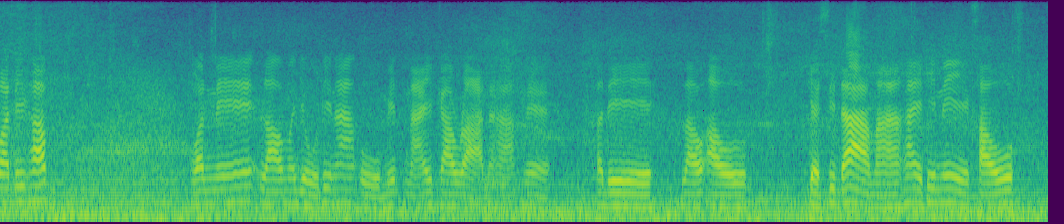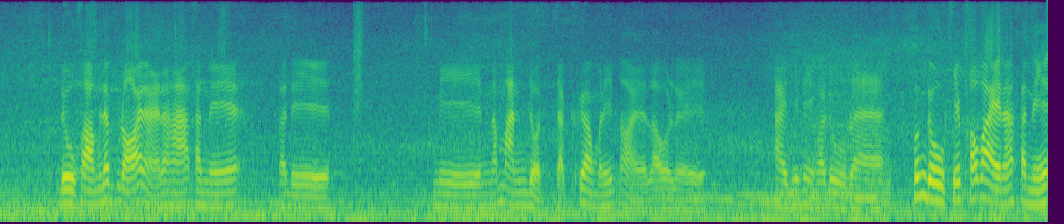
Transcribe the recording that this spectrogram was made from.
วัสดีครับ วันนี้เรามาอยู่ที่หน้าอู่มิดไนท์การาดนะฮะเนี่ยพอดีเราเอาเกซิด้ามาให้ที่นี่เขาดูความเรียบร้อยหน่อยนะฮะคันนี้พอดีมีน้ำมันหยดจากเครื่องมานิดหน่อยเราเลยให้ที่นี่เขาดูแลเพิ่งดูคลิปเขาไปนะคันนี้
